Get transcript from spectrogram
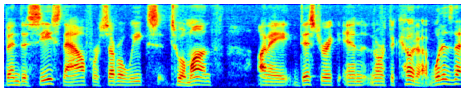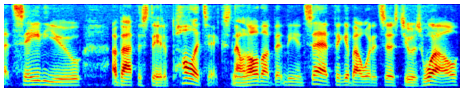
been deceased now for several weeks to a month on a district in North Dakota. What does that say to you about the state of politics? Now, with all that being said, think about what it says to you as well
